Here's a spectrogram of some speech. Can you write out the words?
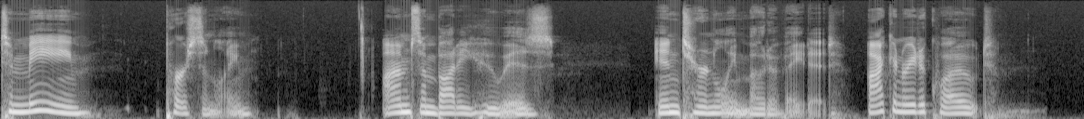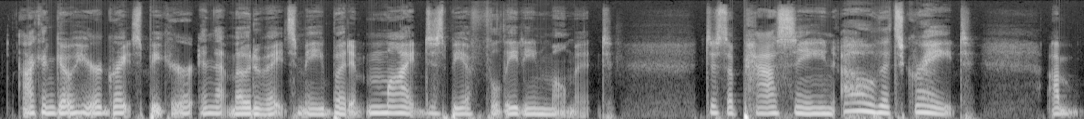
to me personally, I'm somebody who is internally motivated. I can read a quote, I can go hear a great speaker and that motivates me, but it might just be a fleeting moment. Just a passing, oh, that's great. I'm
